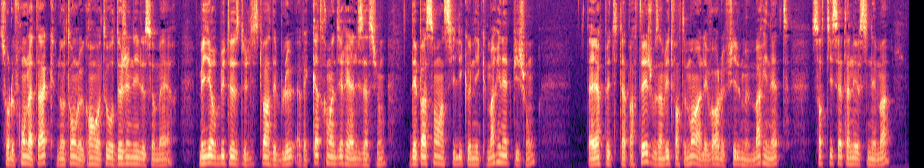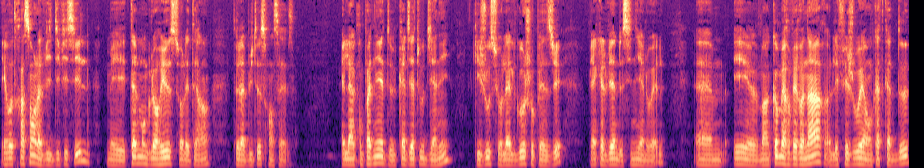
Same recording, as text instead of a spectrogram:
Sur le front de l'attaque, notons le grand retour d'Eugénie Le Sommer, meilleure buteuse de l'histoire des Bleus avec 90 réalisations, dépassant ainsi l'iconique Marinette Pichon. D'ailleurs, petit aparté, je vous invite fortement à aller voir le film Marinette, sorti cette année au cinéma, et retraçant la vie difficile, mais tellement glorieuse sur les terrains, de la buteuse française. Elle est accompagnée de Kadiatou Diani, qui joue sur l'aile gauche au PSG, bien qu'elle vienne de signer à l'OL. Euh, et euh, ben, comme Hervé Renard les fait jouer en 4-4-2,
